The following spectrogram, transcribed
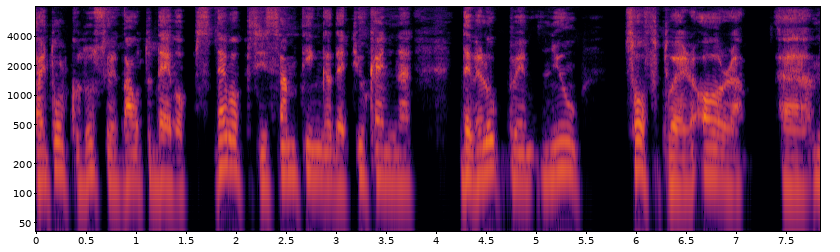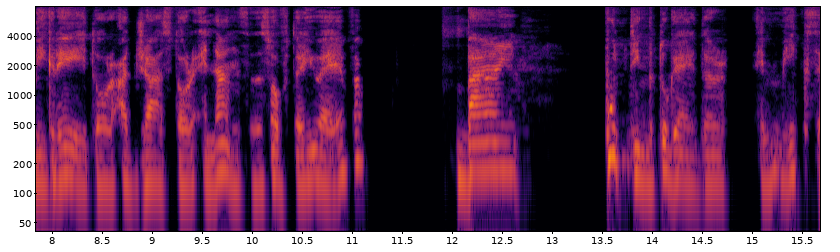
I talked also about DevOps. DevOps is something that you can uh, develop a new software or uh, uh, migrate or adjust or enhance the software you have by putting together a mixed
